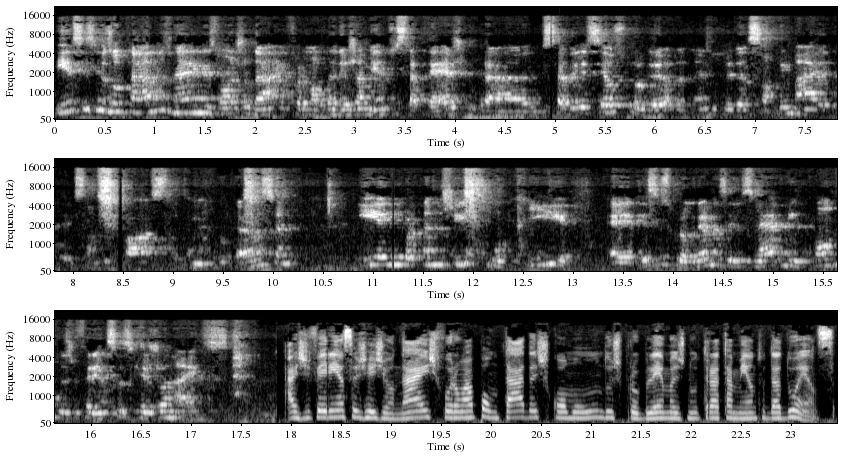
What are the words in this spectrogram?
E esses resultados, né, eles vão ajudar a informar o planejamento estratégico para estabelecer os programas né, de prevenção primária, detecção de pós, tratamento do câncer. E é importantíssimo que é, esses programas eles levem em conta as diferenças regionais. As diferenças regionais foram apontadas como um dos problemas no tratamento da doença.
